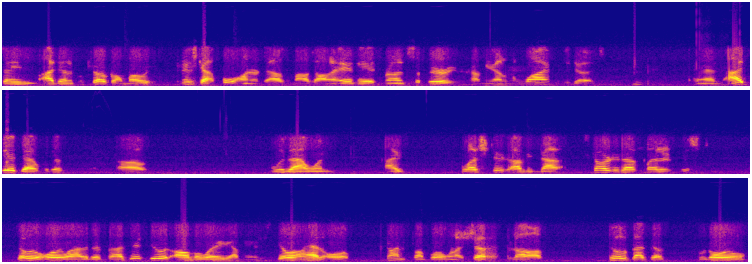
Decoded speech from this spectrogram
same identical truck almost, and it's got 400,000 miles on it, and it runs superior. I mean, I don't know why, but it does. And I did that with a uh, with that one. I flushed it. I mean, I started up, let it just throw the oil out of it, but I did do it all the way. I mean, still had oil, trying to pump oil when I shut it off. Filled it back up with oil,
